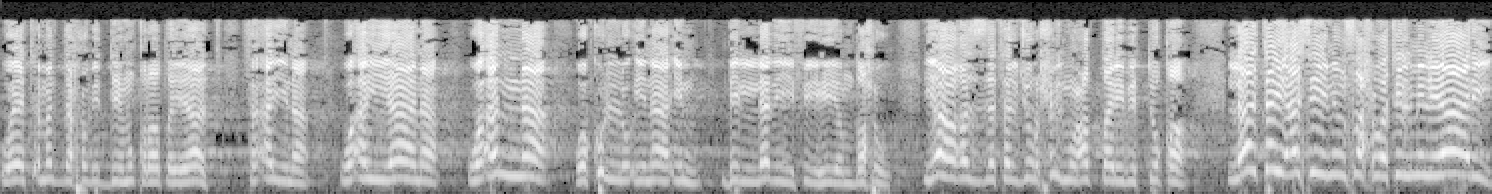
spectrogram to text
ويتمدح بالديمقراطيات. فأين وأيان وأنى وكل إناء بالذي فيه ينضح. يا غزة الجرح المعطر بالتقى. لا تيأسي من صحوة المليار.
